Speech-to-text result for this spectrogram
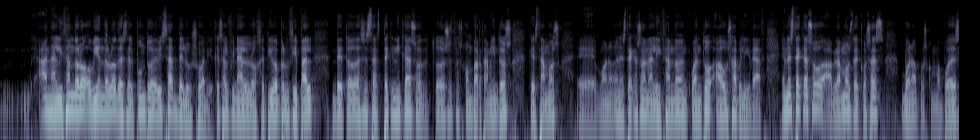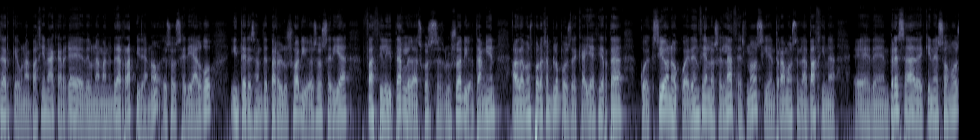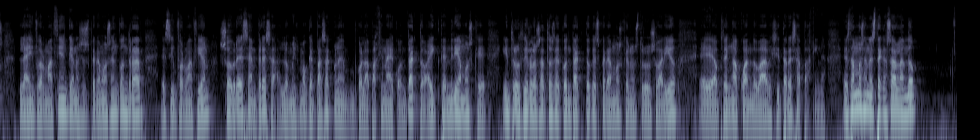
analizándolo o viéndolo desde el punto de vista del usuario que es al final el objetivo principal de todas estas técnicas o de todos estos comportamientos que estamos eh, bueno en este caso analizando en cuanto a usabilidad. En este caso hablamos de cosas bueno pues como puede ser que una página cargue de una manera rápida no eso sería algo interesante para el usuario eso sería facilitarle las cosas al usuario. También hablamos por ejemplo pues de que haya cierta cohesión o coherencia en los enlaces no si entramos en la página eh, de empresa, de quiénes somos, la información que nos esperamos encontrar es información sobre esa empresa. Lo mismo que pasa con la, página de contacto. Ahí tendríamos que introducir los datos de contacto que esperamos que nuestro usuario eh, obtenga cuando va a visitar esa página. Estamos en este caso hablando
